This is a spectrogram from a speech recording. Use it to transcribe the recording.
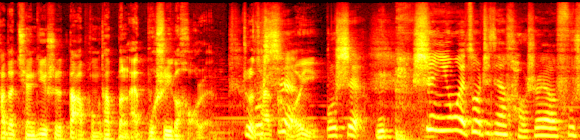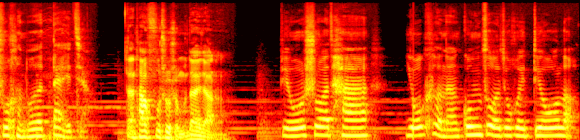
它的前提是大鹏他本来不是一个好人，这才是可以。不是，是因为做这件好事要付出很多的代价，但他付出什么代价呢？比如说他有可能工作就会丢了，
